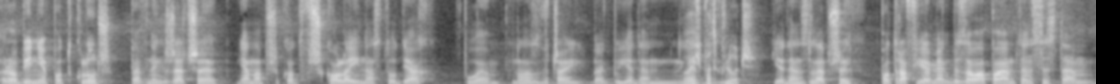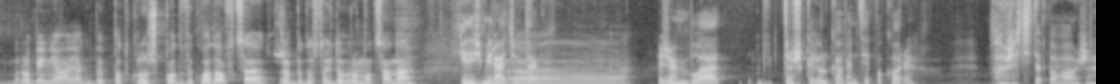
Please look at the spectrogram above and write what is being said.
robienie pod klucz pewnych rzeczy. Ja na przykład w szkole i na studiach byłem no, zazwyczaj jakby jeden... Byłeś pod klucz? Jeden z lepszych. Potrafiłem, jakby załapałem ten system robienia jakby pod klucz, pod wykładowcę, żeby dostać dobrą ocenę. Kiedyś mi radził, tak. eee... tak. Żebym była troszkę Julka więcej pokory. Może ci to pomoże.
